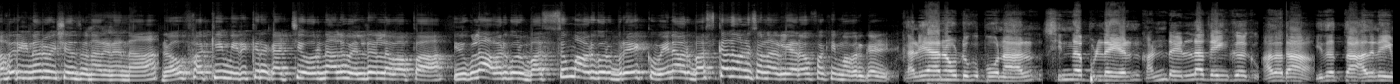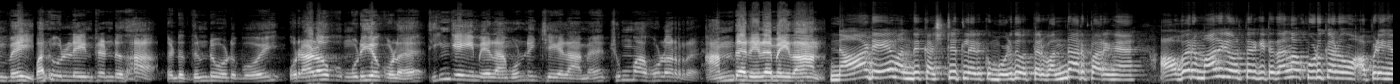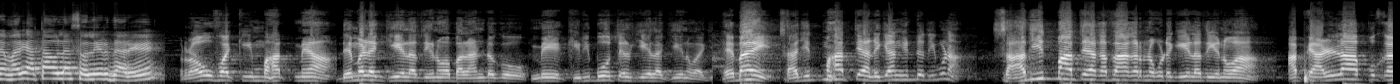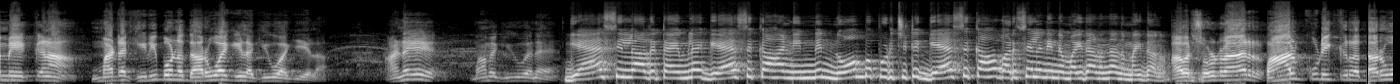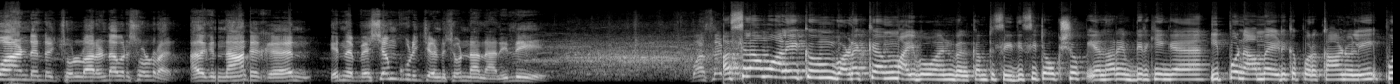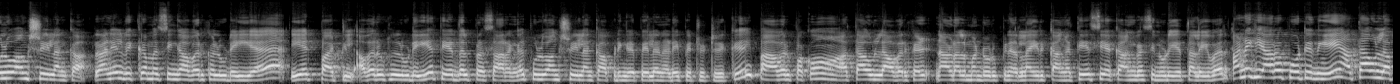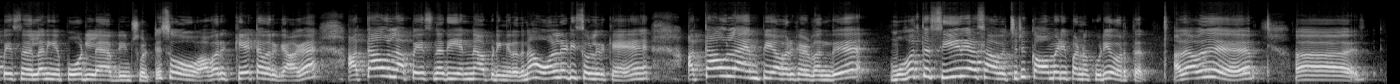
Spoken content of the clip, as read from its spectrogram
அவர் இன்னொரு விஷயம் சொன்னார் என்னன்னா ரவுஃப் ஹக்கீம் இருக்கிற கட்சி ஒரு நாளும் வெல்றல்ல வாப்பா இதுக்குள்ள அவருக்கு ஒரு பஸ்ஸும் அவருக்கு ஒரு பிரேக்கும் ஏன்னா அவர் பஸ் கதை ஒன்று சொன்னார் இல்லையா ரவுஃப் ஹக்கீம் அவர்கள்? கல்யாண வீட்டுக்கு போனால் சின்ன பிள்ளைகள் கண்ட எல்லாத்தையும் கேட்கும். அததான் இதத்தான் அதுலயும் வெய் பலுவில்லையும் ரெண்டுதா என்று திண்டோடு போய் ஒரு அளவுக்கு முடியக்குள்ள திங்கையும் மேலாம் ஒண்ணும் செய்யலாம சும்மா குளர்ற. அந்த நிலைமைதான். நாடே வந்து கஷ்டத்துல இருக்கும் பொழுது ஒருத்தர் வந்தாரு பாருங்க அவர் மாதிரி ஒருத்தர் கிட்ட தாங்க கொடுக்கணும் அப்படிங்கிற மாதிரி அத்தாவுல்லா சொல்லியிருந்தாரு. රව් ෆකීම් මහත්මයා දෙමළෙන් කියලා තියෙනවා බලන්ඩකෝ මේ කිරිබෝතෙල් කියලා කියනවා. හැබැයි සජිත් මහත්තයා නිකන් ඉන්න තිබුණා. සාධීත් මහත්තයා කතා කරනකොට කියලා තියෙනවා. අපි අල්ලාපු කමේ එක්කනා මට කිරිබොන දරුවා කියලා කිව්වා කියලා. අනේ මම කිව්ව නෑ. கேஸ் இல்லாத டைம்ல கேஸுக்காக நின்னு நோன்பு புடிச்சிட்டு கேஸுக்காக வரிசையில நின்ன மைதானம் தான் அந்த மைதானம். அவர் சொல்றார் பால் குடிக்கிற தருவாண்டு என்று சொல்றார் என்று அவர் சொல்றார். அதுக்கு நான் என்ன விஷம் குடிச்சேன்னு சொன்னா நான் இல்லையே. அஸ்லாம் அஸ்ஸலாமு அலைக்கும். வணக்கம். Hi everyone welcome to CTC talk shop எல்லாரும் எப்படி இருக்கீங்க? இப்போ நாம எடுக்க போற காணொளி புல்வாங் ஸ்ரீலங்கா. ரணில் விக்ரமசிங்க அவர்களுடைய ஏற்பாட்டில் அவர்களுடைய தேர்தல் பிரசாரங்கள் புல்வாங் ஸ்ரீலங்கா அப்படிங்கிற பேர்ல நடைபெற்றுட்டு இருக்கு இப்ப அவர் பக்கம் அத்தாவுல்லா அவர்கள் நாடாளுமன்ற உறுப்பினர்லாம் இருக்காங்க. தேசிய காங்கிரசினுடைய தலைவர். அன்னைக்கு யாரோ போட்டிருந்தீங்க. ஏன் அத்தாவுல்லா பேசுனதெல்லாம் நீங்க போடல அப்படின்னு சொல்லிட்டு ஸோ அவர் கேட்டவருக்காக அத்தாவுல்லா பேசினது என்ன அப்படிங்கிறதுனா ஆல்ரெடி சொல்லியிருக்கேன் அத்தாவுல்லா எம்பி அவர்கள் வந்து முகத்தை சீரியஸாக வச்சுட்டு காமெடி பண்ணக்கூடிய ஒருத்தர். அதாவது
